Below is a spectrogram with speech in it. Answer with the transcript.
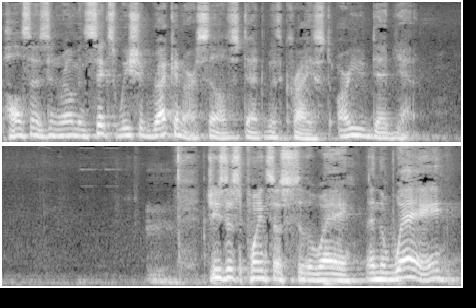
Paul says in Romans 6, we should reckon ourselves dead with Christ. Are you dead yet? Jesus points us to the way, and the way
